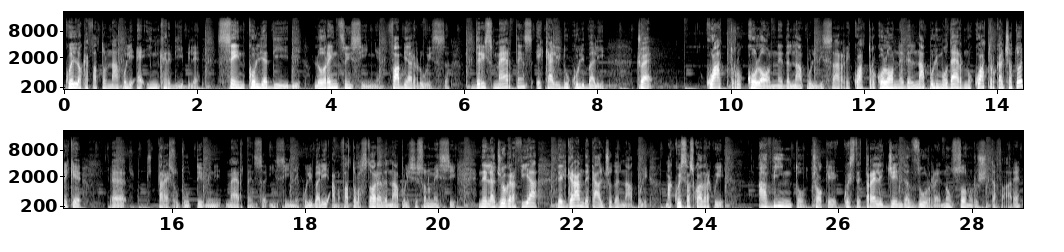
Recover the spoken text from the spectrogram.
quello che ha fatto il Napoli è incredibile. Sen con gli addii di Lorenzo Insigne, Fabian Ruiz, Dries Mertens e Kalidou Koulibaly. Cioè, quattro colonne del Napoli di Sarri, quattro colonne del Napoli moderno, quattro calciatori che... Eh, tre su tutti, quindi Mertens, Insigne e Koulibaly, hanno fatto la storia del Napoli, si sono messi nella geografia del grande calcio del Napoli. Ma questa squadra qui ha vinto ciò che queste tre leggende azzurre non sono riuscite a fare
